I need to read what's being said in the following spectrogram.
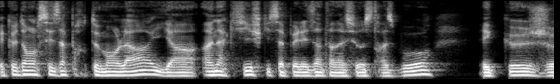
Et que dans ces appartements-là, il y a un actif qui s'appelle les Internationaux de Strasbourg et que je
